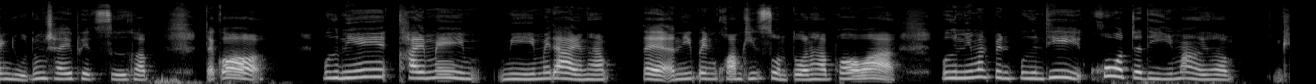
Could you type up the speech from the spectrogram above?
งอยู่ต้องใช้เพชรซื้อครับ แต่ก็ปืนนี้ใครไม่มีไม่ได้นะครับ แต่อันนี้เป็นความคิดส่วนตัวนะครับ เพราะว่าปืนนี้มันเป็นปืนที่โคตรจะดีมากเลยครับ โอเค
